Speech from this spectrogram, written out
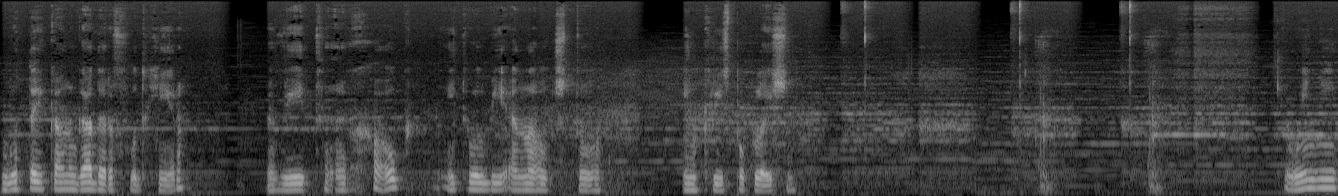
but they can gather food here. With uh, hope, it will be enough to increase population. We need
